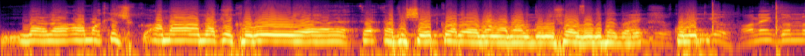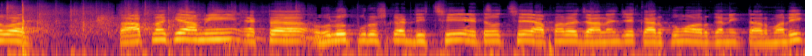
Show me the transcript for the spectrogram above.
না না আমাকে আমা- আমাকে খুবই অ্যাপ্রিসিয়েট করে এবং আমার জন্য সহযোগিতা করে। অনেক ধন্যবাদ। তা আপনাকে আমি একটা হলুদ পুরস্কার দিচ্ছি। এটা হচ্ছে আপনারা জানেন যে curcuma organic turmeric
